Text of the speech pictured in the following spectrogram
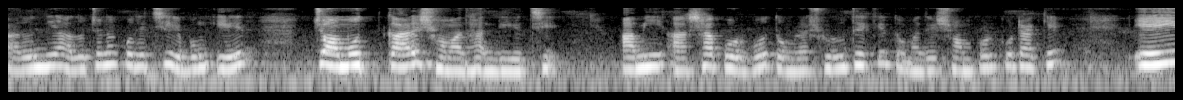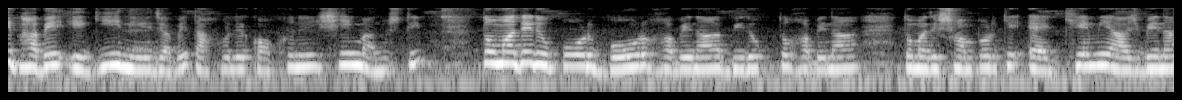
কারণ নিয়ে আলোচনা করেছি এবং এর চমৎকার সমাধান দিয়েছি। আমি আশা করব তোমরা শুরু থেকে তোমাদের সম্পর্কটাকে এইভাবে এগিয়ে নিয়ে যাবে, তাহলে কখনোই সেই মানুষটি তোমাদের উপর বোর হবে না, বিরক্ত হবে না, তোমাদের সম্পর্কে একঘেয়েমি আসবে না।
